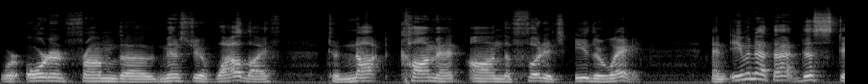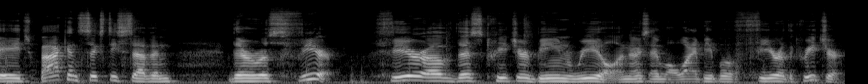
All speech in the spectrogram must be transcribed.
were ordered from the Ministry of Wildlife to not comment on the footage either way. And even at that this stage, back in 67, there was fear. Fear of this creature being real. And I say, well, why people fear the creature?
